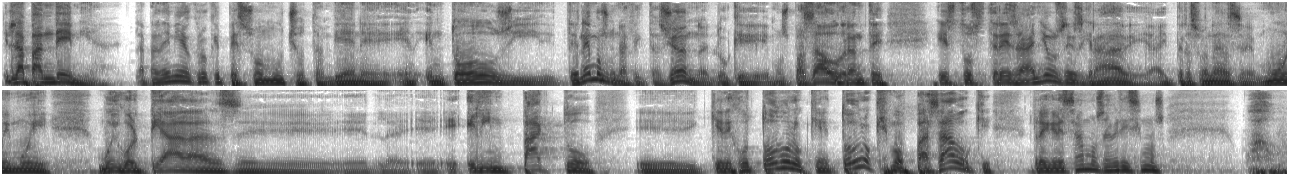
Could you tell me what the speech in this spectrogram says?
La pandemia la pandemia yo creo que pesó mucho también eh, en, todos y tenemos una afectación. Lo que hemos pasado durante estos tres años es grave. Hay personas eh, muy, muy, muy golpeadas. Eh, el, impacto que dejó todo lo que, todo lo que hemos pasado, que regresamos a ver y decimos, wow,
